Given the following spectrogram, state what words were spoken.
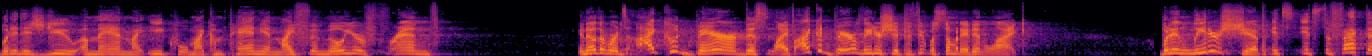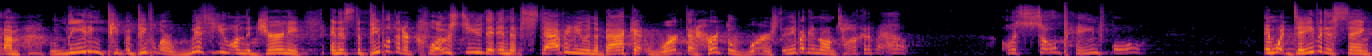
But it is you, a man, my equal, my companion, my familiar friend in other words, I could bear this life. I could bear leadership if it was somebody I didn't like. But in leadership, it's, it's the fact that I'm leading people, people are with you on the journey, and it's the people that are close to you that end up stabbing you in the back at work that hurt the worst. Anybody know what I'm talking about? Oh, it's so painful. And what David is saying,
